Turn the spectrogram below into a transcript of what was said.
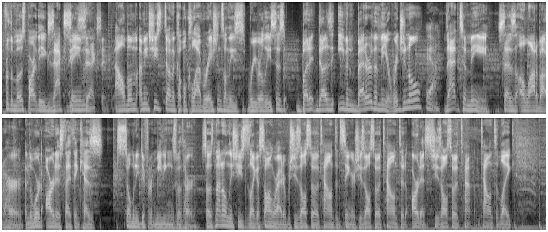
for the most part the exact same exact same album. I mean, she's done a couple collaborations on these re-releases, but it does even better than the original. Yeah. That to me says a lot about her. And the word artist I think has so many different meanings with her. So it's not only she's like a songwriter, but she's also a talented singer. She's also a talented artist. She's also a ta- talented like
